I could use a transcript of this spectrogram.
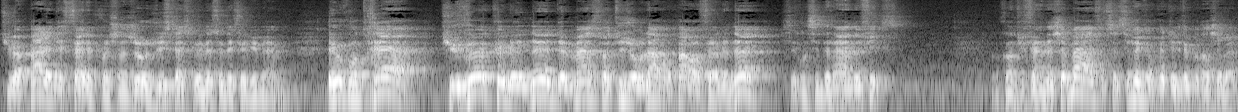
tu ne vas pas le défaire les prochains jours jusqu'à ce que le nœud se défait lui-même. Et au contraire, tu veux que le nœud demain soit toujours là pour ne pas refaire le nœud, c'est considéré un nœud fixe. Donc quand tu fais un nœud Shabbat, tu s'assurer qu'après tu le fais pendant Shabbat.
